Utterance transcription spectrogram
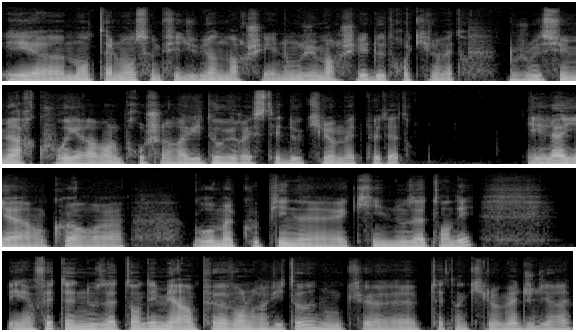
et euh, mentalement, ça me fait du bien de marcher. Donc j'ai marché 2-3 km. Donc je me suis mis à recourir avant le prochain ravito, il restait 2 km peut-être. Et là, il y a encore... Euh, gros ma copine euh, qui nous attendait. Et en fait, elle nous attendait, mais un peu avant le ravito, donc euh, peut-être un kilomètre, je dirais.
